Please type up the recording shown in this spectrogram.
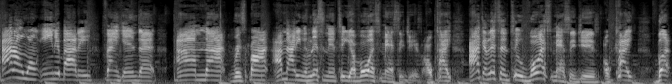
I don't want anybody thinking that I'm not respond I'm not even listening to your voice messages, okay? I can listen to voice messages, okay? But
